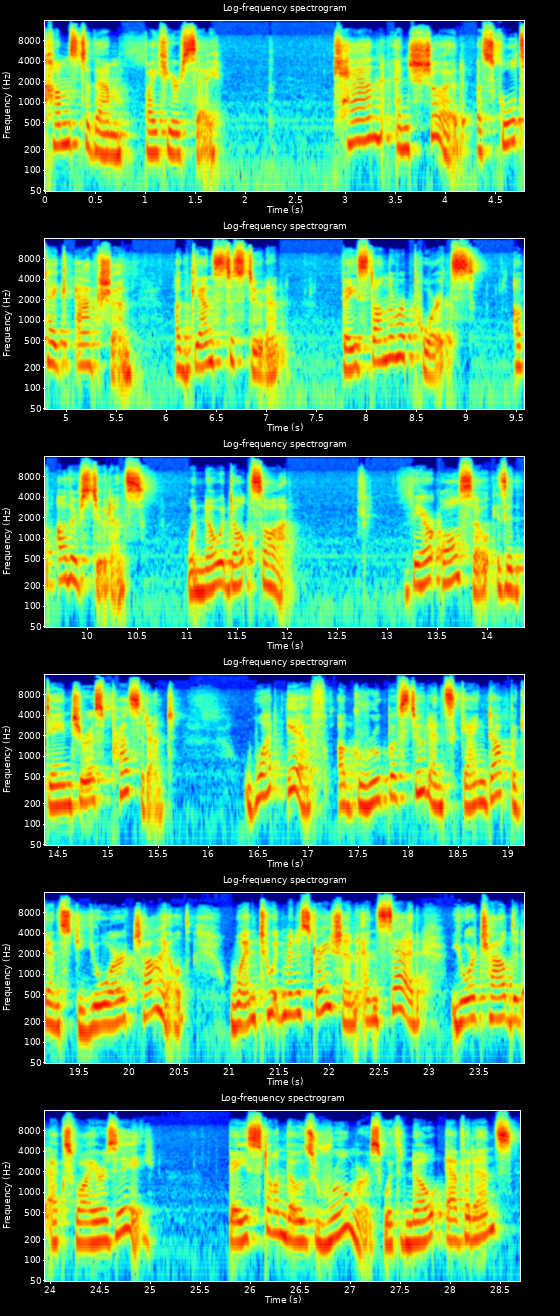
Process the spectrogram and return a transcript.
comes to them by hearsay. Can and should a school take action against a student based on the reports of other students when no adult saw it? There also is a dangerous precedent. What if a group of students ganged up against your child, went to administration, and said, Your child did X, Y, or Z? based on those rumors with no evidence,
